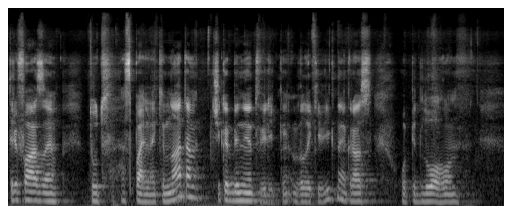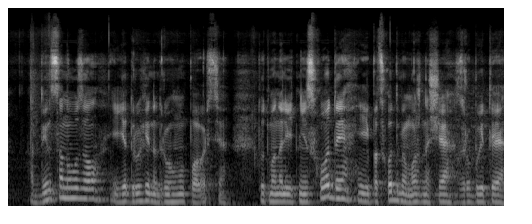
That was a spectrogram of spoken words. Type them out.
три фази. Тут спальна кімната чи кабінет, великі, великі вікна якраз у підлогу. Один санвузол і є другий на другому поверсі. Тут монолітні сходи, і під сходами можна ще зробити,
